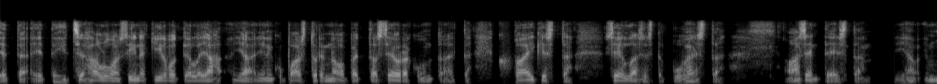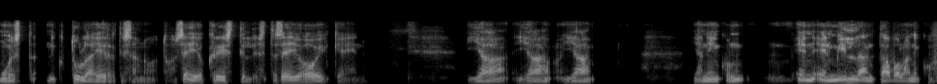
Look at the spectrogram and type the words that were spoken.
että, että itse haluan siinä kilvotella ja, ja, ja niin kuin pastorina opettaa seurakuntaa, että kaikesta sellaisesta puheesta, asenteesta ja, ja muista niin kuin tulee irtisanoutua. Se ei ole kristillistä, se ei ole oikein. Ja, ja, ja, ja niin kuin en, en millään tavalla niin kuin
